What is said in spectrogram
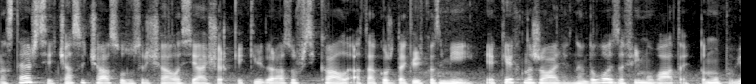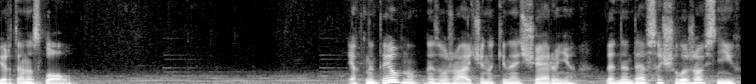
На стежці час від часу зустрічались ящерки, які відразу ж втікали, а також декілька змій, яких, на жаль, не вдалося зафільмувати, тому повірте на слово. Як не дивно, незважаючи на кінець червня, де не де все ще лежав сніг,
